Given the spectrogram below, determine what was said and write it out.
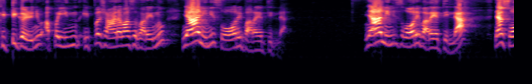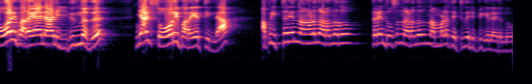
കിട്ടിക്കഴിഞ്ഞു. അപ്പോൾ ഇന്ന് ഇപ്പോൾ ഷാനവാസ് പറയുന്നു ഞാൻ ഇനി സോറി പറയത്തില്ല. ഞാൻ ഇനി സോറി പറയത്തില്ല. ഞാൻ സോറി പറയാനാണ് ഇരുന്നത്. ഞാൻ സോറി പറയത്തില്ല. അപ്പോൾ ഇത്രയും നാൾ നടന്നതോ ഇത്രയും ദിവസം നടന്നത് നമ്മളെ തെറ്റിദ്ധരിപ്പിക്കലായിരുന്നു.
